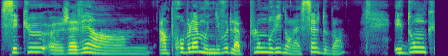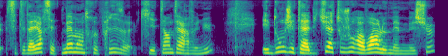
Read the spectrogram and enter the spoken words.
C'est que euh, j'avais un problème au niveau de la plomberie dans la salle de bain. Et donc, c'était d'ailleurs cette même entreprise qui était intervenue. Et donc j'étais habituée à toujours avoir le même monsieur,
